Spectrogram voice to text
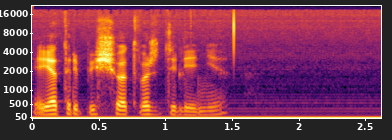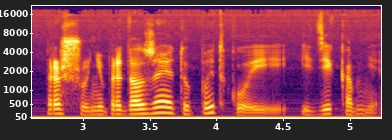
Я трепещу от вожделения. Прошу, не продолжай эту пытку и иди ко мне.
